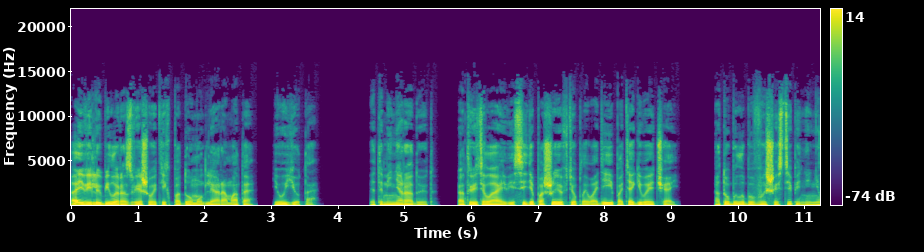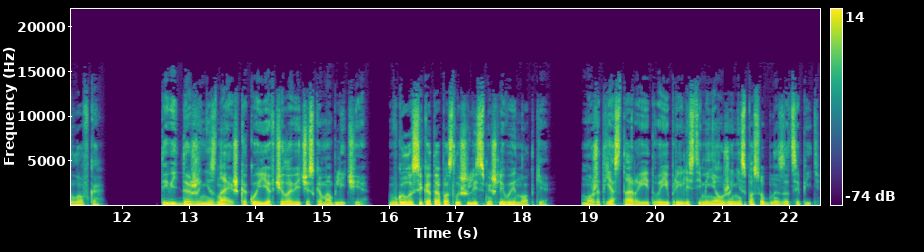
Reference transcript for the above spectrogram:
Айви любила развешивать их по дому для аромата и уюта. «Это меня радует», — ответила Айви, сидя по шею в теплой воде и потягивая чай. «А то было бы в высшей степени неловко». «Ты ведь даже не знаешь, какой я в человеческом обличье». В голосе кота послышались смешливые нотки. «Может, я старый, и твои прелести меня уже не способны зацепить».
